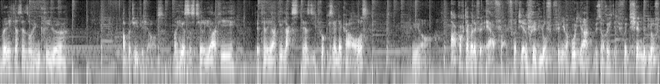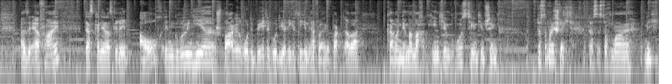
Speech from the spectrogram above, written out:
wenn ich das denn so hinkriege, appetitlich aus. Na, hier ist das Teriyaki. Der Teriyaki-Lachs, der sieht wirklich sehr lecker aus. Ja. Ah, Kochtabelle für Airfry. Frittieren mit Luft, finde ich auch gut. Ja, ist auch richtig. Frittieren mit Luft. Also Airfry. Das kann ja das Gerät auch in grün hier. Spargel, rote Beete, gut, die hätte ich jetzt nicht in den Airfryer gepackt, aber kann man ja mal machen. Hähnchenbrust, Hähnchenschenk, das ist doch mal nicht schlecht. Das ist doch mal nicht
